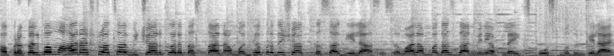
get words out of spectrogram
हा प्रकल्प महाराष्ट्राचा विचार करत असताना मध्य प्रदेशात कसा गेला असा सवाल अंबादास दानवेने आपल्या एक्सपोस्टमधून मधून केलाय.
